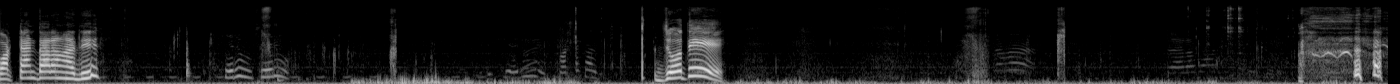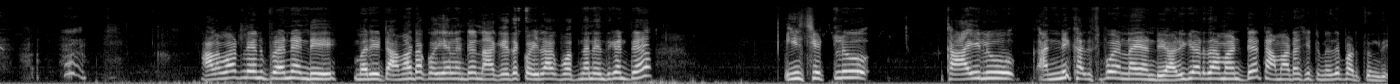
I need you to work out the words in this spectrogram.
పొట్ట అంటారా నాది జ్యోతి! అలవాటు లేని పని అండి. మరి టమాటా కొయ్యాలంటే నాకైతే కొయ్యలేకపోతున్నాను. ఎందుకంటే ఈ చెట్లు కాయలు అన్నీ కలిసిపోయి ఉన్నాయండి. అడిగెడదామంటే టమాటా చెట్టు మీదే పడుతుంది.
